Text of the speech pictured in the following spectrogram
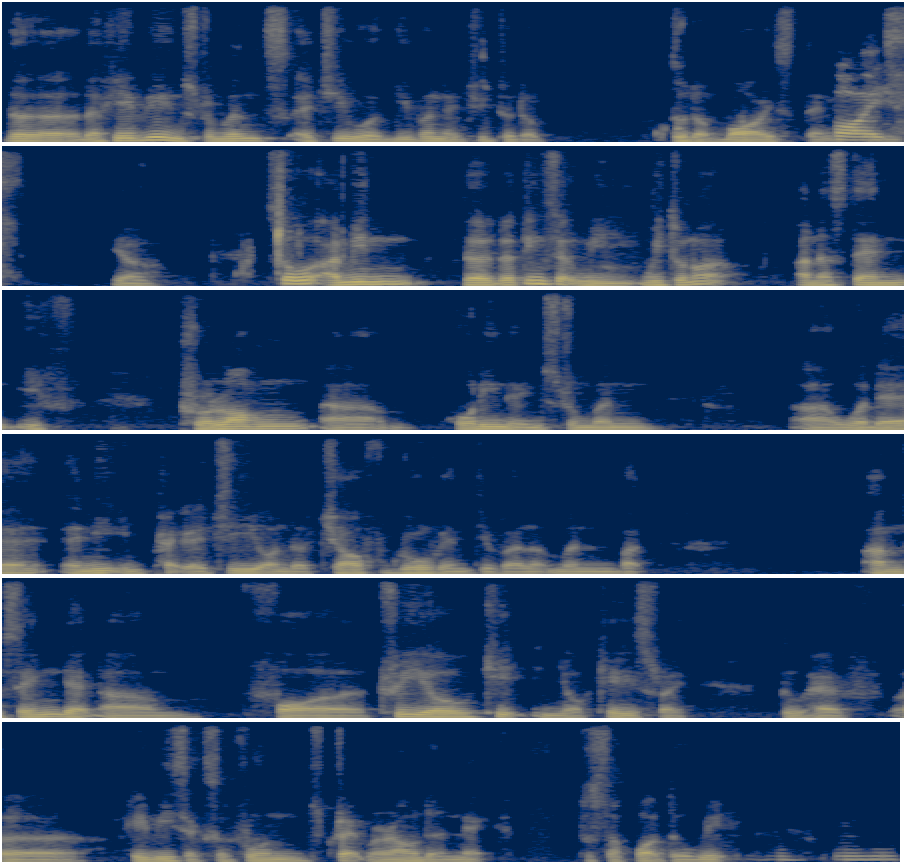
the the heavier instruments actually were given actually to the to the boys then Boys. yeah. So I mean, the, the things that we we do not understand if prolonged um, holding the instrument, uh, were there any impact actually on the child's growth and development? But I'm saying that um, for a three-year-old kid in your case, right, to have a heavy saxophone strapped around the neck to support the weight, Mhm.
